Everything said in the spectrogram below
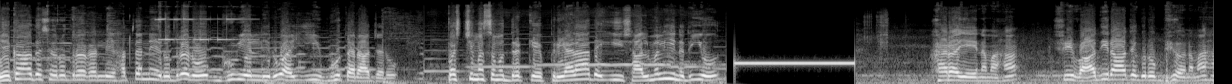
ಏಕಾದಶ ರುದ್ರರಲ್ಲಿ ಹತ್ತನೇ ರುದ್ರರು ಭುವಿಯಲ್ಲಿರುವ ಈ ಭೂತರಾಜರು. ಪಶ್ಚಿಮ ಸಮುದ್ರಕ್ಕೆ ಪ್ರಿಯಳಾದ ಈ ಶಾಲ್ಮಲಿ ನದಿಯು ಹರಯೇ ನಮಃ. ಶ್ರೀ ವಾದಿರಾಜ ಗುರುಭ್ಯೋ ನಮಃ.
